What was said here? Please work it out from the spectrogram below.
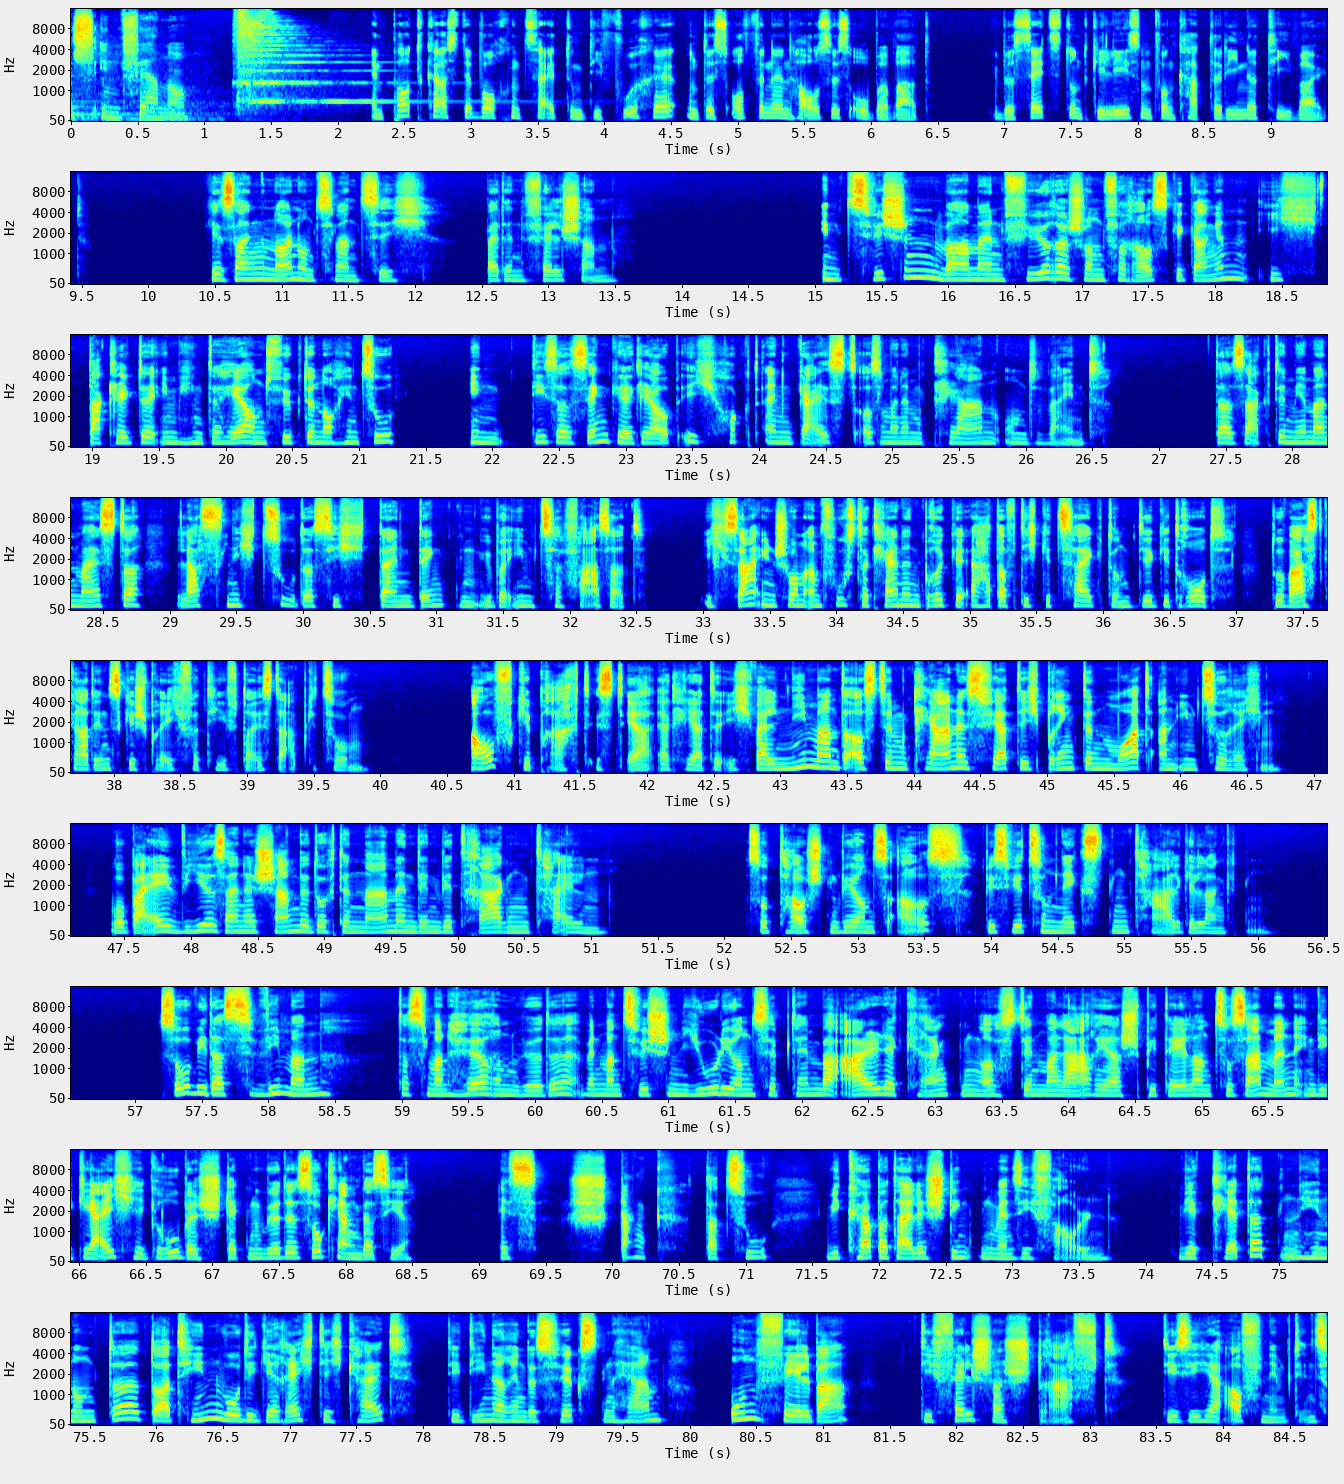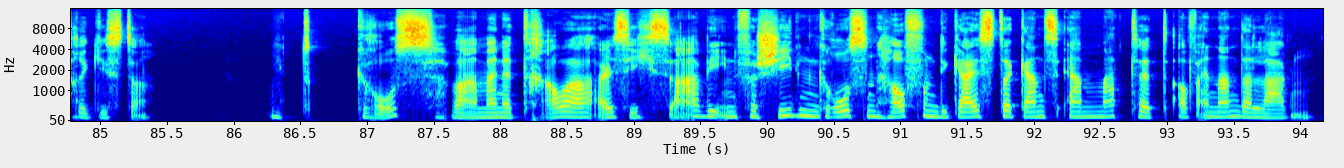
Dantes Inferno. Ein Podcast der Wochenzeitung Die Furche und des offenen Hauses Oberwart. Übersetzt und gelesen von Katharina Thiewald. Gesang 29 bei den Fälschern. Inzwischen war mein Führer schon vorausgegangen, ich dackelte ihm hinterher und fügte noch hinzu, in dieser Senke, glaub ich, hockt ein Geist aus meinem Clan und weint. Da sagte mir mein Meister, lass nicht zu, dass sich dein Denken über ihm zerfasert. Ich sah ihn schon am Fuß der kleinen Brücke, er hat auf dich gezeigt und dir gedroht. Du warst gerade ins Gespräch vertieft, da ist er abgezogen. Aufgebracht ist er, erklärte ich, weil niemand aus dem Clan es fertig bringt, den Mord an ihm zu rächen. Wobei wir seine Schande durch den Namen, den wir tragen, teilen. So tauschten wir uns aus, bis wir zum nächsten Tal gelangten. So wie das Wimmern, das man hören würde, wenn man zwischen Juli und September alle Kranken aus den Malariaspitälern zusammen in die gleiche Grube stecken würde, so klang das hier. Es stank dazu, wie Körperteile stinken, wenn sie faulen. Wir kletterten hinunter dorthin, wo die Gerechtigkeit, die Dienerin des höchsten Herrn, unfehlbar die Fälscher straft, die sie hier aufnimmt ins Register. Und groß war meine Trauer, als ich sah, wie in verschieden großen Haufen die Geister ganz ermattet aufeinander lagen.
